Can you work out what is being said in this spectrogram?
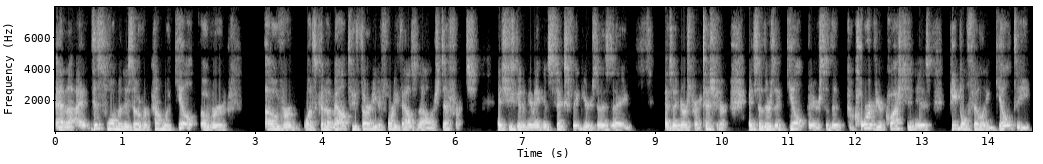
And I, this woman is overcome with guilt over over what's going to amount to thirty to forty thousand dollars difference, and she's going to be making six figures as a as a nurse practitioner. And so there's a guilt there. So the, core of your question is people feeling guilty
